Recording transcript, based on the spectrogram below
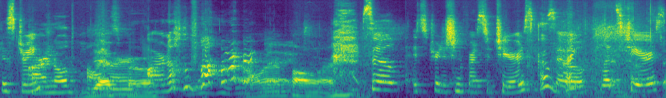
His drink. Arnold Palmer. Yes, bro. Arnold Palmer. Palmer, Palmer. So it's tradition for us to cheers. Oh, so great. let's cheers.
